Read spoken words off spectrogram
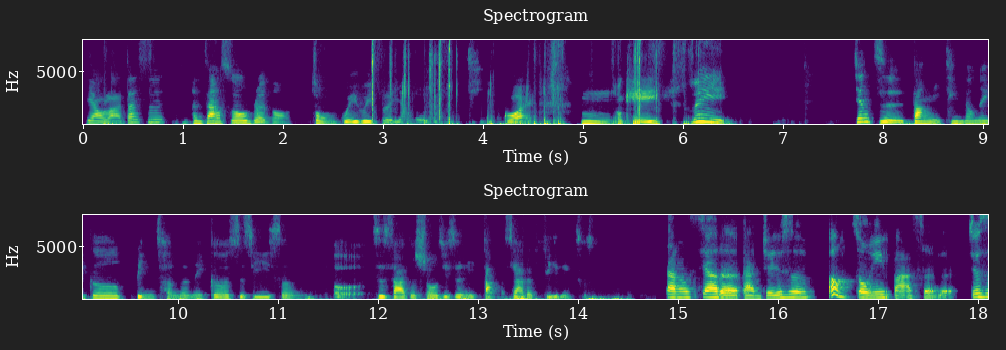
掉了，但是很长时候人哦总归会这样的。奇怪，嗯，OK，所以这样子，当你听到那个冰城的那个实习医生呃自杀的时候，其实你当下的 feeling 是什么？当下的感觉就是，哦，终于发生了。就是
